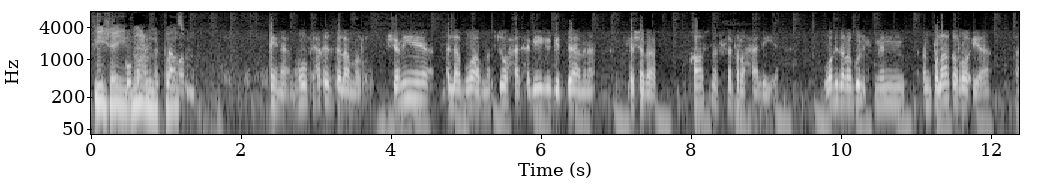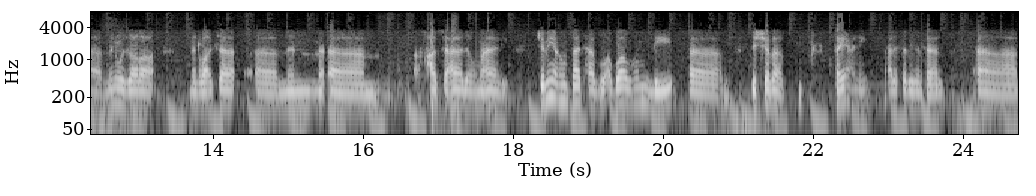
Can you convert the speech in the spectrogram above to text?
في شيء نوع من التواصل؟ اي نعم هو في حقيقة الأمر جميع الأبواب مفتوحة الحقيقة قدامنا كشباب خاصة في الفترة الحالية. وأقدر أقول لك من انطلاق الرؤية آه، من وزراء من رؤساء آه، من آم، أصحاب سعادة ومعالي جميعهم فاتحة أبوابهم آه، للشباب. فيعني على سبيل المثال آه،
